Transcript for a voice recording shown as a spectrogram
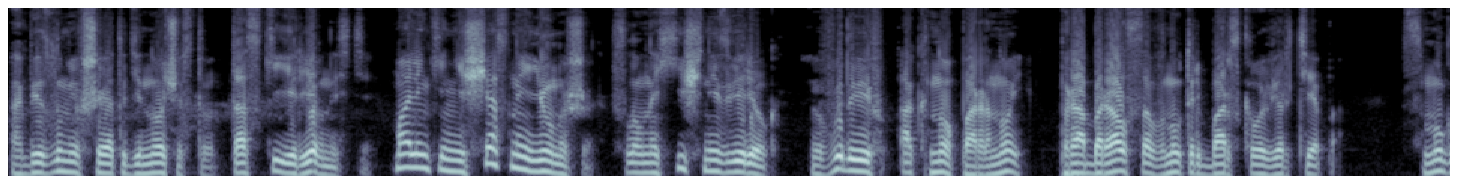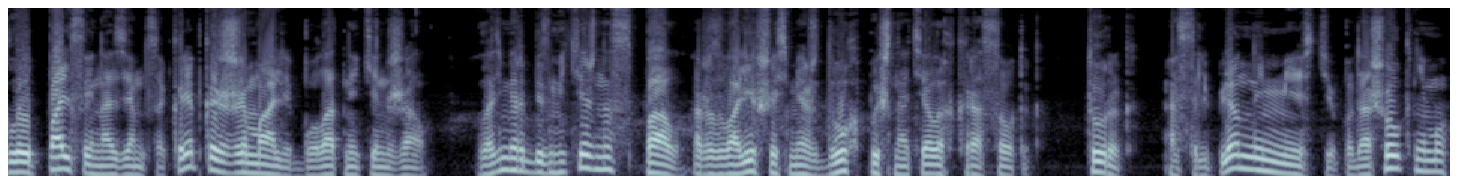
Обезумевший от одиночества, тоски и ревности, маленький несчастный юноша, словно хищный зверек, выдавив окно парной, пробрался внутрь барского вертепа. Смуглые пальцы иноземца крепко сжимали булатный кинжал. Владимир безмятежно спал, развалившись между двух пышнотелых красоток. Турок, ослепленный местью, подошел к нему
